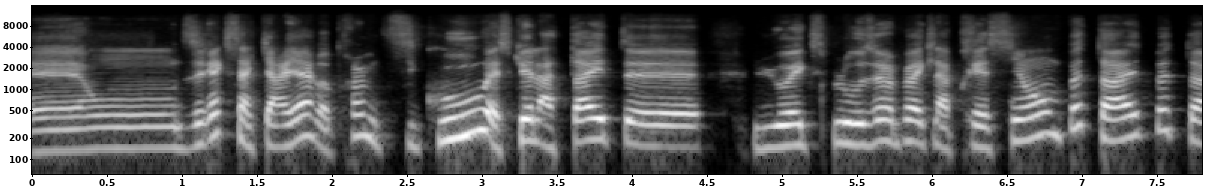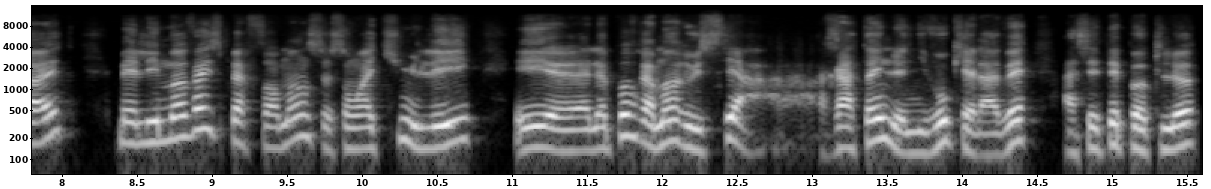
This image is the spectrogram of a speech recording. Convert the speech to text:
Euh, on dirait que sa carrière a pris un petit coup. Est-ce que la tête euh, lui a explosé un peu avec la pression? Peut-être, peut-être. Mais les mauvaises performances se sont accumulées et euh, elle n'a pas vraiment réussi à, à atteindre le niveau qu'elle avait à cette époque-là.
